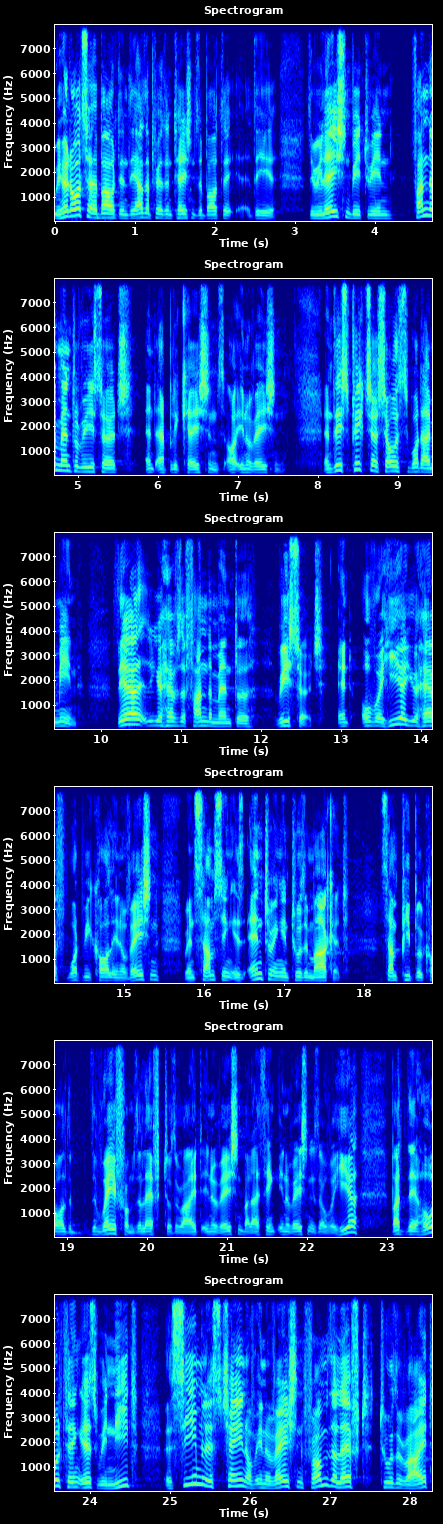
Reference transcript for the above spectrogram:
We heard also about in the other presentations about the, the, the relation between fundamental research and applications or innovation. And this picture shows what I mean. There you have the fundamental research. And over here you have what we call innovation, when something is entering into the market. Some people call the, the way from the left to the right innovation, but I think innovation is over here. But the whole thing is we need a seamless chain of innovation from the left to the right,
